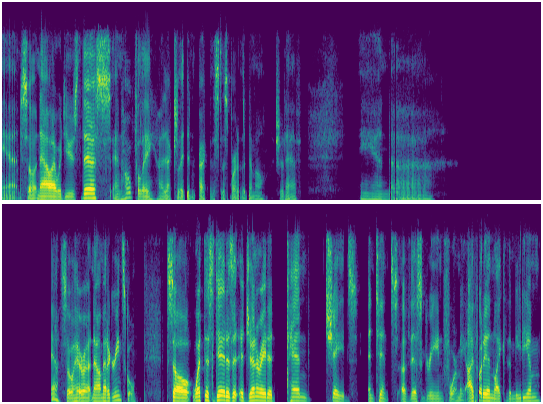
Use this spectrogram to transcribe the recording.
And so now I would use this and hopefully, I actually didn't practice this part of the demo, I should have. And, uh, yeah, so here, uh, now I'm at a green school. So what this did is it, it generated ten shades and tints of this green for me. I put in like the medium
